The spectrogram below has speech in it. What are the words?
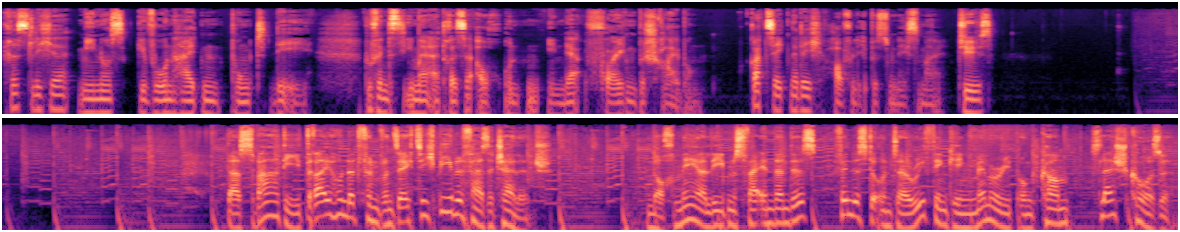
christliche-gewohnheiten.de. Du findest die E-Mail-Adresse auch unten in der Folgenbeschreibung. Gott segne dich, hoffentlich bis zum nächsten Mal. Tschüss. Das war die 365 Bibelferse Challenge. Noch mehr Lebensveränderndes findest du unter rethinkingmemory.com/Kurse.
